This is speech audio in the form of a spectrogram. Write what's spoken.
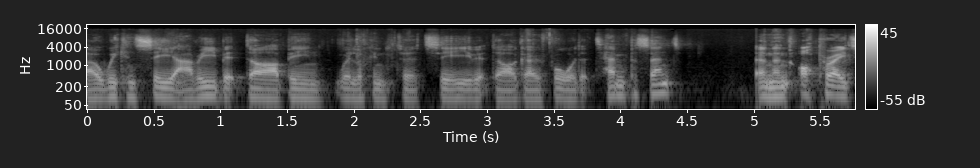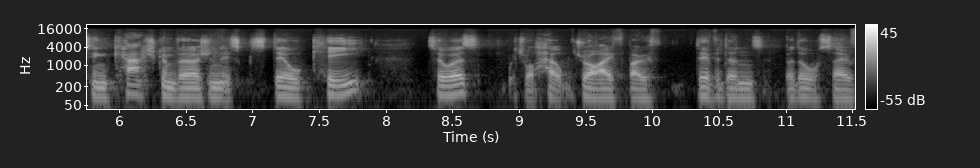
uh, we can see our EBITDA being. We're looking to see EBITDA go forward at 10%. And then operating cash conversion is still key to us, which will help drive both dividends, but also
